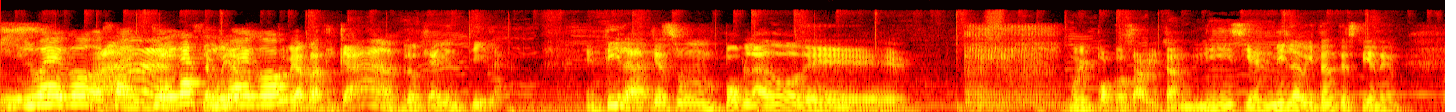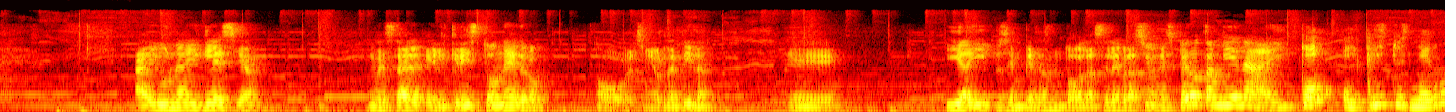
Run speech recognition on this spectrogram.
Y luego, o sea, ah, llegas y luego... te voy a platicar lo que hay en Tila. En Tila, que es un poblado de muy pocos habitantes, ni 100 mil habitantes tiene hay una iglesia donde está el, Cristo Negro, o el Señor de Tila, eh, y ahí pues empiezan todas las celebraciones. Pero también hay... ¿Qué? ¿El Cristo es negro?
